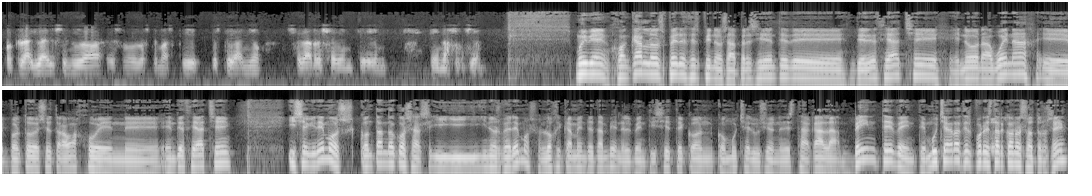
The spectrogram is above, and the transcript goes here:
Porque la Agile, sin duda, es uno de los temas que este año será referente en la función. Muy bien, Juan Carlos Pérez Espinosa, presidente de, DCH, enhorabuena eh, por todo ese trabajo en, eh, en, DCH y seguiremos contando cosas y, nos veremos, lógicamente también, el 27 con, con, mucha ilusión en esta gala 2020. Muchas gracias por estar con nosotros. ¿eh?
